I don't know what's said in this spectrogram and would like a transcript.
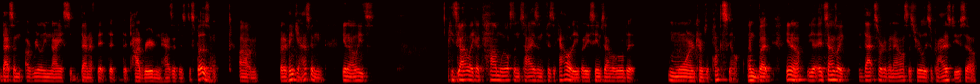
that's an, a really nice benefit that, that Todd Reirden has at his disposal. Um, but I think Jaskin, you know, he's he's got like a Tom Wilson size and physicality, but he seems to have a little bit more in terms of puck skill. And but you know, it sounds like that sort of analysis really surprised you. So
